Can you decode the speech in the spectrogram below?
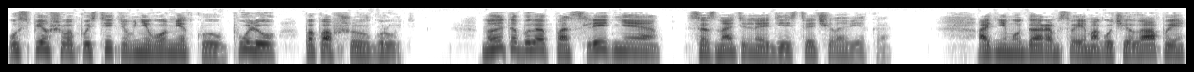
успевшего пустить в него меткую пулю, попавшую в грудь. Но это было последнее сознательное действие человека. Одним ударом своей могучей лапы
